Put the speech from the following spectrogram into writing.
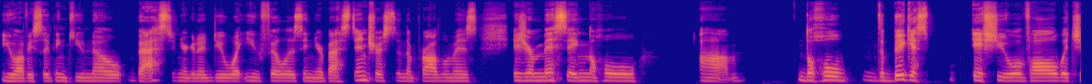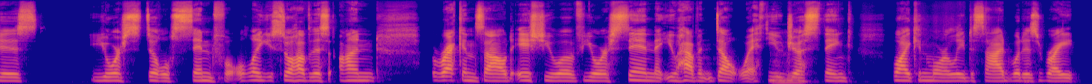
you obviously think you know best and you're going to do what you feel is in your best interest. And the problem is, is you're missing the whole, um, the whole, the biggest issue of all, which is you're still sinful. Like you still have this unreconciled issue of your sin that you haven't dealt with. You Mhm. just think, well, I can morally decide what is right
